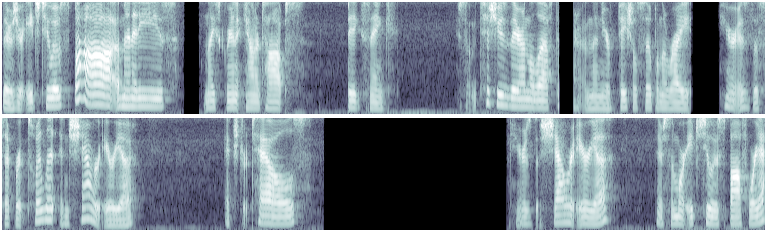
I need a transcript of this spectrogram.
There's your H2O spa amenities. Nice granite countertops, big sink. Some tissues there on the left, and then your facial soap on the right. Here is the separate toilet and shower area. Extra towels. Here's the shower area. There's some more H2O spa for you.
